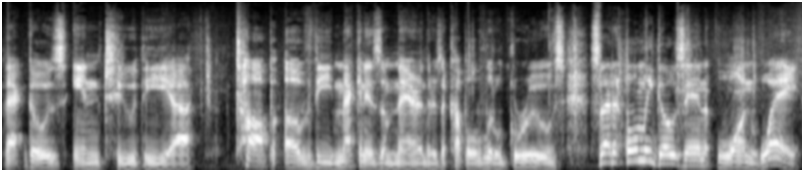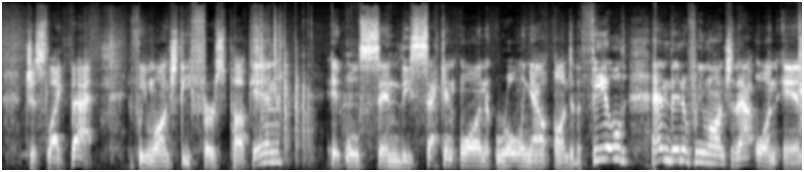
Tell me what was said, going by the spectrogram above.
that goes into the uh, top of the mechanism there, there's a couple of little grooves so that it only goes in one way, just like that. If we launch the first puck in, it will send the second one rolling out onto the field, and then if we launch that one in,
